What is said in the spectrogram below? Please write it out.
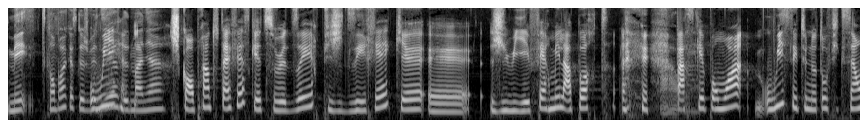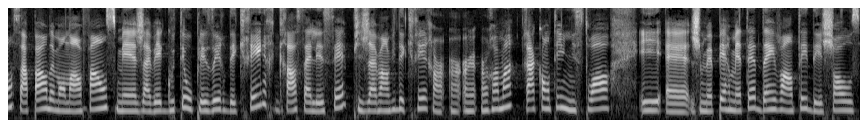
mais tu comprends ce que je veux dire d'une manière? Je comprends tout à fait ce que tu veux dire, puis je dirais que euh, je lui ai fermé la porte. Ah Parce que pour moi, oui, c'est une autofiction, ça part de mon enfance, mais j'avais goûté au plaisir d'écrire grâce à l'essai, puis j'avais envie d'écrire un, roman, raconter une histoire, et euh, je me permettais d'inventer des choses.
